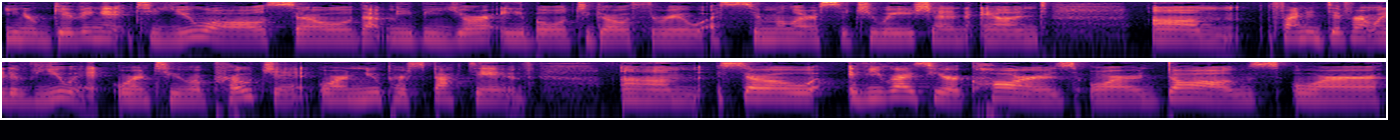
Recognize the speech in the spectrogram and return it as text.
you know giving it to you all so that maybe you're able to go through a similar situation and um, find a different way to view it or to approach it or a new perspective. Um, so if you guys hear cars or dogs or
